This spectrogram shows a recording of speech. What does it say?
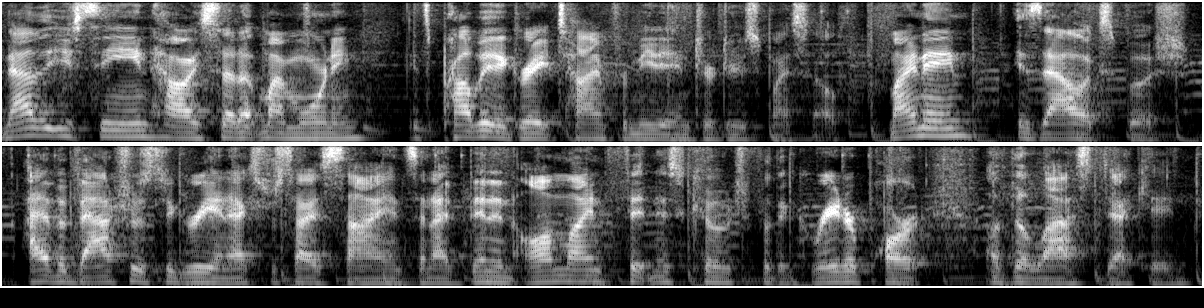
Now that you've seen how I set up my morning, it's probably a great time for me to introduce myself. My name is Alex Bush. I have a bachelor's degree in exercise science, and I've been an online fitness coach for the greater part of the last decade.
